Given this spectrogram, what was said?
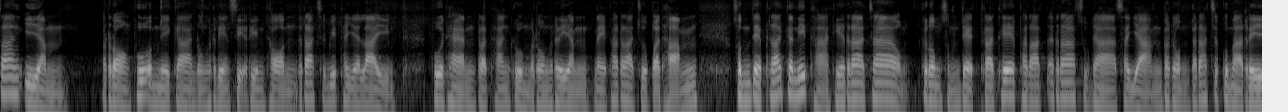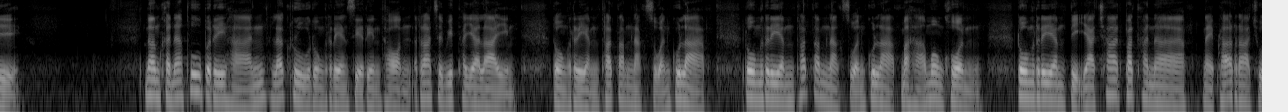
สร้างเอี่ยม รองผู้อำนวยการโรงเรียนสิรินทรราชวิทยาลัย ผู้แทนประธานกลุ่มโรงเรียนในพระราชูปถัมภ์สมเด็จพระกนิษฐาธิราชเจ้า กรมสมเด็จพระเทพรัตนราชสุดาสยามบรมราชกุมารี นำคณะผู้บริหารและครูโรงเรียนสิรินธรราชวิทยาลัย โรงเรียนพระตำหนักสวนกุหลาบ โรงเรียนพระตำหนักสวนกุหลาบมหามงคล โรงเรียนปิยาชาติพัฒนาในพระราชู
